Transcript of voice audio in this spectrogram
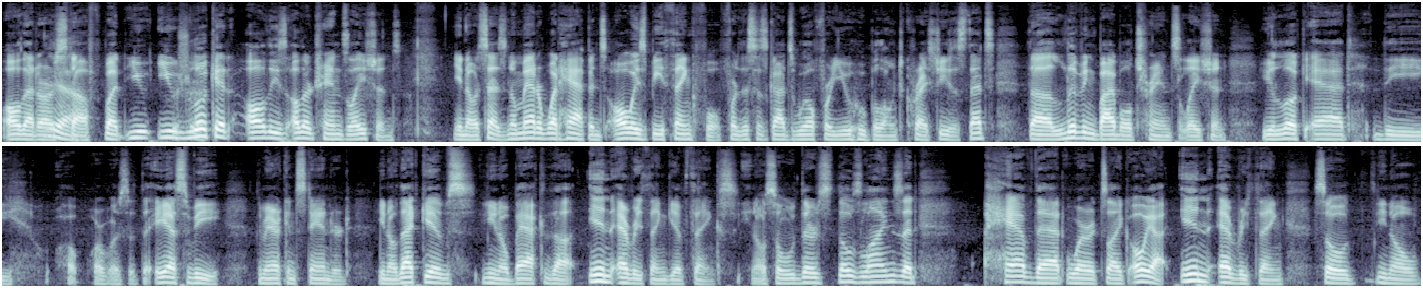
all that other Yeah. stuff. But you, you look at all these other translations, you know, it says, no matter what happens, always be thankful, for this is God's will for you who belong to Christ Jesus. That's the Living Bible translation. You look at the, oh, or was it? The ASV, the American Standard, you know, that gives, you know, back the in everything give thanks, you know, so there's those lines that have that where it's like, oh yeah, in everything. So, you know,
